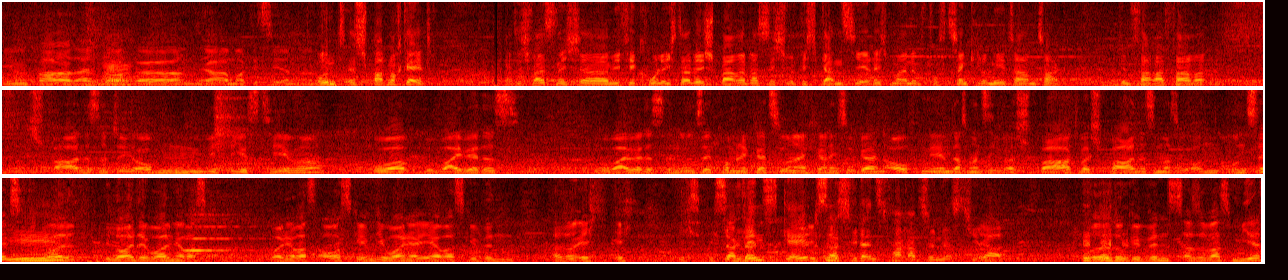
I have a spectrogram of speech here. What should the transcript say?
wie mit dem Fahrrad einfach äh, ja, amortisieren. Ne? Und es spart noch Geld. Also ich weiß nicht, äh, wie viel Kohle ich dadurch spare, dass ich wirklich ganzjährig meine 15 Kilometer am Tag mit dem Fahrrad fahre. Sparen ist natürlich auch ein wichtiges Thema, wo, wobei wir das Wobei wir das in unsere Kommunikation eigentlich gar nicht so gern aufnehmen, dass man sich was spart, weil Sparen ist immer so un unsexy. Mhm. Die, wollen, die, Leute wollen ja, was, wollen ja was ausgeben, die wollen ja eher was gewinnen. Also ich, ich, ich, ich sag Du gewinnst dann, Geld, um es wieder ins Fahrrad zu investieren. Ja. Oder du gewinnst, also was mir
